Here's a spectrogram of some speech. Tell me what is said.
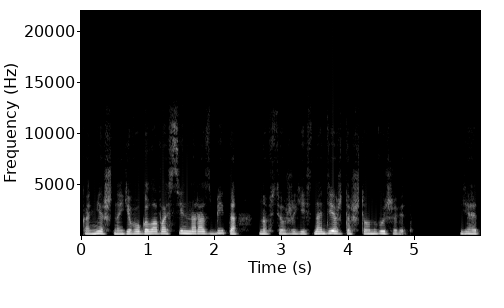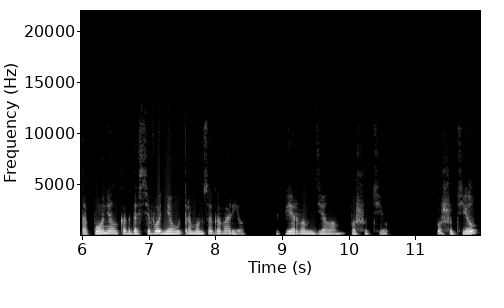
Конечно, его голова сильно разбита, но все же есть надежда, что он выживет. Я это понял, когда сегодня утром он заговорил и первым делом пошутил. Пошутил?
